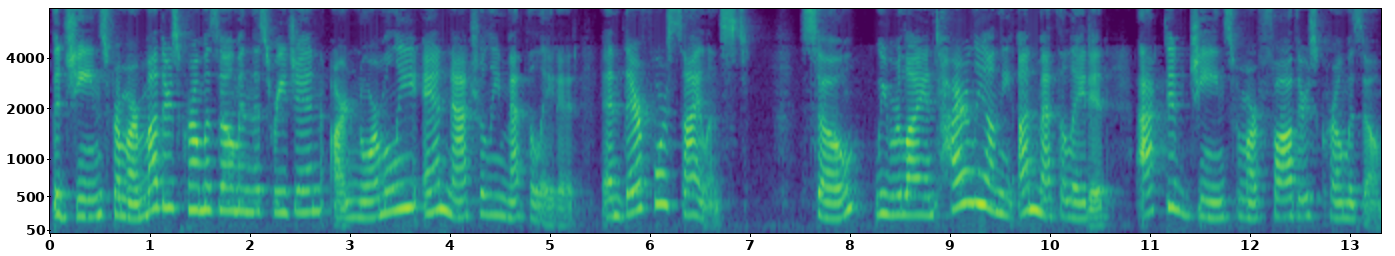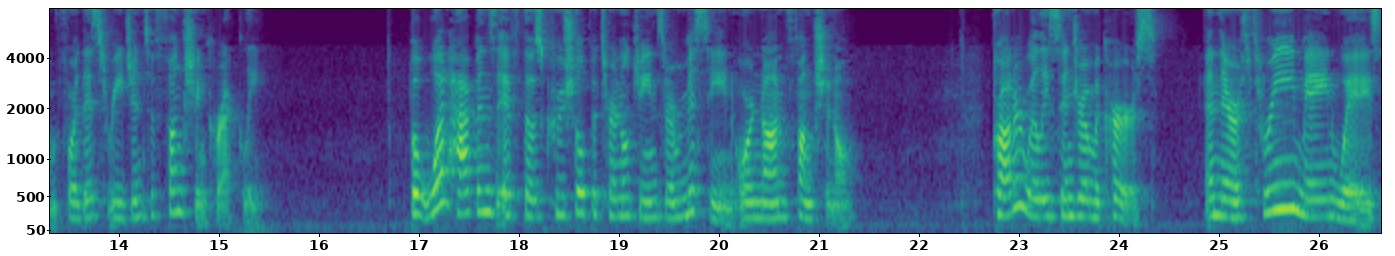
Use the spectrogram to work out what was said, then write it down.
The genes from our mother's chromosome in this region are normally and naturally methylated and therefore silenced. So, we rely entirely on the unmethylated, active genes from our father's chromosome for this region to function correctly. But what happens if those crucial paternal genes are missing or non-functional? Prader-Willi syndrome occurs, and there are three main ways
